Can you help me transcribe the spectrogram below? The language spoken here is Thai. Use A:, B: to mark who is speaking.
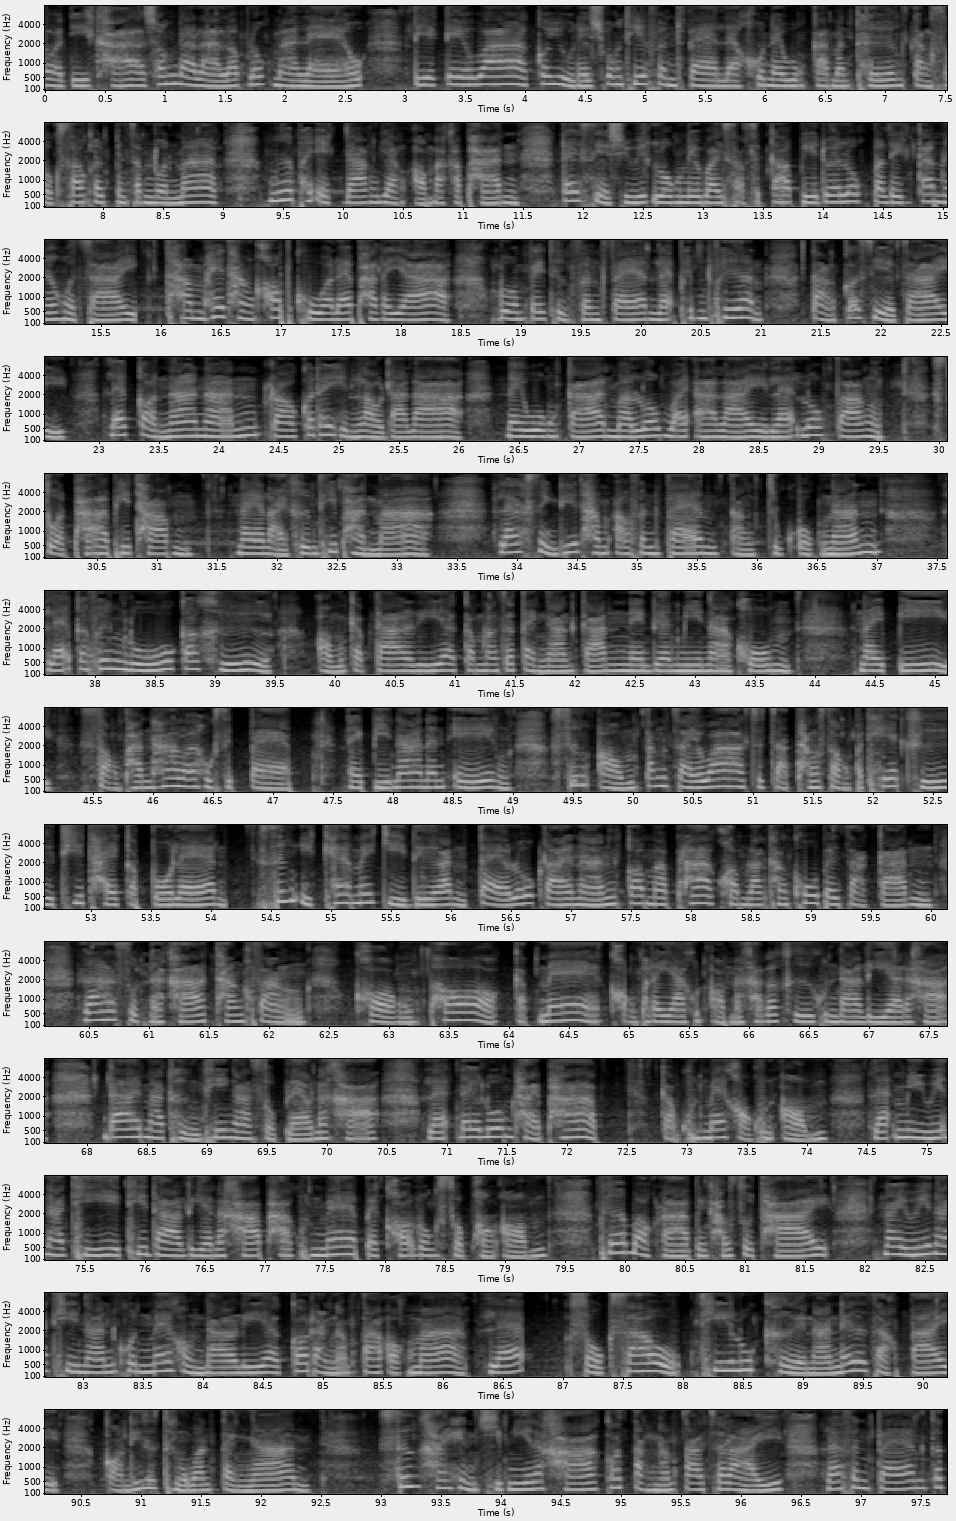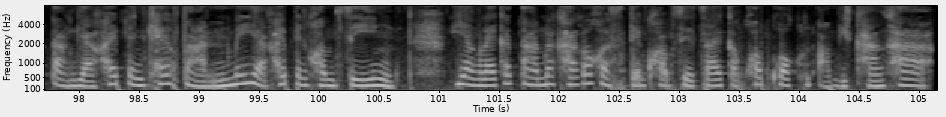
A: สวัสดีค่ะ ช่องดารารอบโลกมาแล้ว เรียกได้ว่าก็อยู่ในช่วงที่แฟนๆและคนในวงการบันเทิง ต่างโศกเศร้ากันเป็นจำนวนมาก เมื่อพระเอกดังอย่างอ๋อมอัคพันธ์ได้เสียชีวิตลงในวัย 39 ปีด้วยโรคมะเร็งกล้ามเนื้อหัวใจ ทำให้ทางครอบครัวและภรรยา รวมไปถึงแฟนๆและเพื่อนๆ ต่างก็เสียใจ และก่อนหน้านั้นเราก็ได้เห็นเหล่าดารา ในวงการมาร่วมไว้อาลัยและร่วมฟัง สวดพระอภิธรรม ในหลายคืนที่ผ่านมา และสิ่งที่ทำเอาแฟนๆต่างจุกอกนั้น และก็เพิ่งรู้ก็คืออ๋อมกับดาเรียกำลังจะแต่งงานกันในเดือนมีนาคม ในปี 2568 ในปีหน้านั่นเอง ซึ่งอ๋อมตั้งใจว่าจะจัดทั้งสองประเทศคือที่ไทยกับโปแลนด์ ซึ่งอีกแค่ไม่กี่เดือน แต่โรคร้ายนั้นก็มาพรากความรักทั้งคู่ไปจากกัน ล่าสุดนะคะทางฝั่งของพ่อกับแม่ของภรรยาคุณอ๋อมนะคะ ก็คือคุณดาเลียนะคะ ได้มาถึงที่งานศพแล้วนะคะ และได้ร่วมถ่ายภาพ กับคุณแม่ของคุณอ๋อม และมีวินาทีที่ดาเลียนะคะ พาคุณแม่ไปเคาะลงศพของอ๋อม เพื่อบอกลาเป็นครั้งสุดท้าย ในวินาทีนั้นคุณแม่ของดาเลียก็หลั่งน้ำตาออกมา และโศกเศร้าที่ลูกเขยนั้นได้จากไป ก่อนที่จะถึงวันแต่งงาน ซึ่งใครเห็นคลิปนี้นะคะ ก็ต่างน้ำตาจะไหล และแฟนๆก็ต่างอยากให้เป็นแค่ฝัน ไม่อยากให้เป็นความจริง อย่างไรก็ตามนะคะ ก็ขอแสดงความเสียใจกับครอบครัวคุณอ๋อมอีกครั้งค่ะ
